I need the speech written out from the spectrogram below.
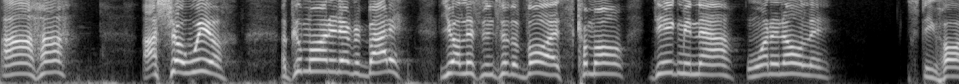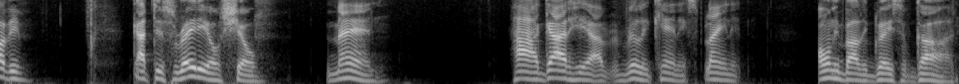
Uh huh. I sure will. Uh, good morning, everybody. You're listening to The Voice. Come on, dig me now. One and only Steve Harvey. Got this radio show. Man, how I got here, I really can't explain it. Only by the grace of God.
